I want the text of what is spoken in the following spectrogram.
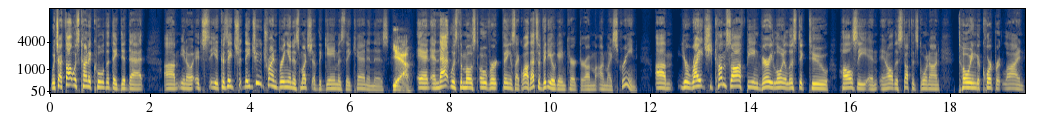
which I thought was kind of cool that they did that. Um, you know, it's because they tr- they do try and bring in as much of the game as they can in this. Yeah, and and that was the most overt thing. It's like, wow, that's a video game character on on my screen. Um, you're right. She comes off being very loyalistic to Halsey and and all this stuff that's going on, toeing the corporate line.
